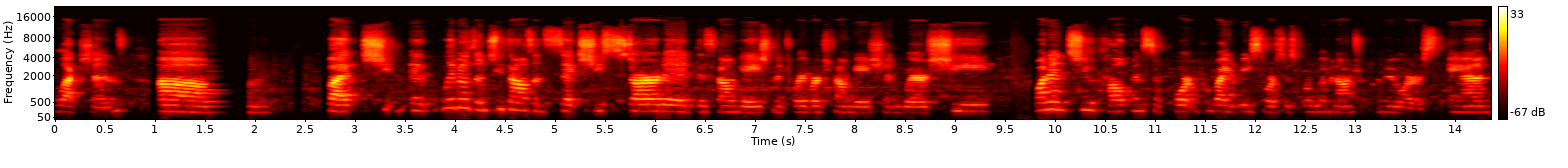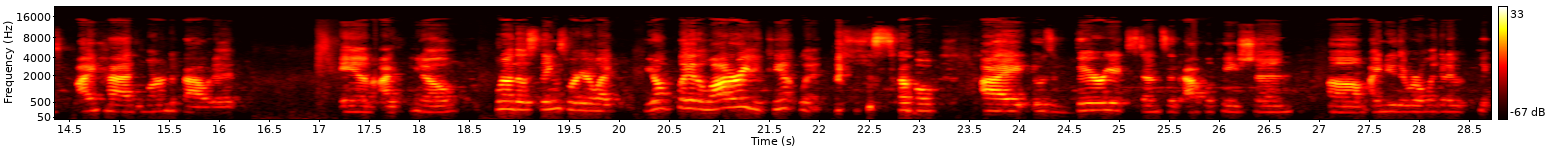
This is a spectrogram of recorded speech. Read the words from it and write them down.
collections. Um, but she, I believe it was in 2006, she started this foundation, the Tory Burch Foundation, where she wanted to help and support and provide resources for women entrepreneurs. And I had learned about it. And I, you know, one of those things where you're like, you don't play the lottery, you can't win. so I, it was a very extensive application. Um, I knew they were only going to pick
